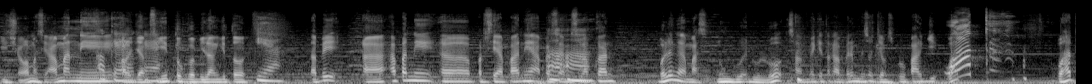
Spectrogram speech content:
insya Allah masih aman nih Oke, kalau jam oke. segitu gue bilang gitu. Iya. Tapi eh, apa nih eh, persiapannya apa yang saya Ha-ha. mesti lakukan? Boleh nggak mas nunggu dulu sampai kita kabarin besok jam 10 pagi. What? What?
